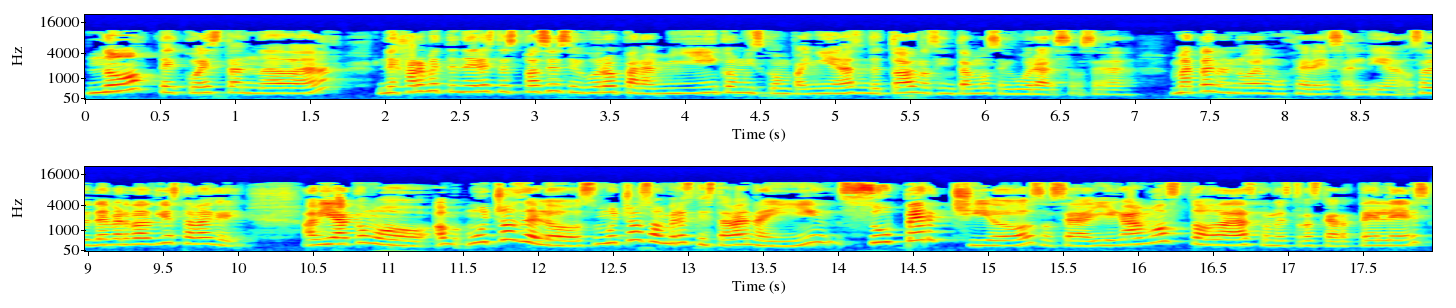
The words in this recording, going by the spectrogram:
No te cuesta nada dejarme tener este espacio seguro para mí con mis compañeras donde todas nos sintamos seguras. O sea, matan a nueve mujeres al día. O sea, de verdad yo estaba que había como muchos de los, muchos hombres que estaban ahí, súper chidos. O sea, llegamos todas con nuestros carteles.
